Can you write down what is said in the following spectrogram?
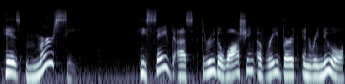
his mercy, he saved us through the washing of rebirth and renewal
